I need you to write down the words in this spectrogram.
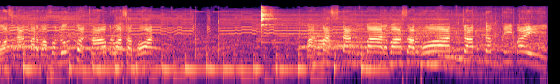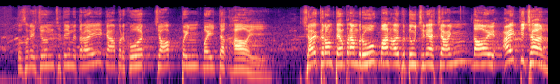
ទាត់ស្ដាំបាទរបស់ផុនលួងទាត់ក្រោមរបស់សាភ័ណ្ឌបាទបាត់ស្ដាំបាទរបស់សាភ័ណ្ឌចាប់ទឹកទី3ទស្សនិកជនជាទីមេត្រី ការប្រកួតចប់ពេញ3ទឹកហើយឆ្លើយក្រុមទាំង5រូបបានឲ្យបន្ទូឈ្នះចាញ់ដោយឯកច្ឆ័ន្ទ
